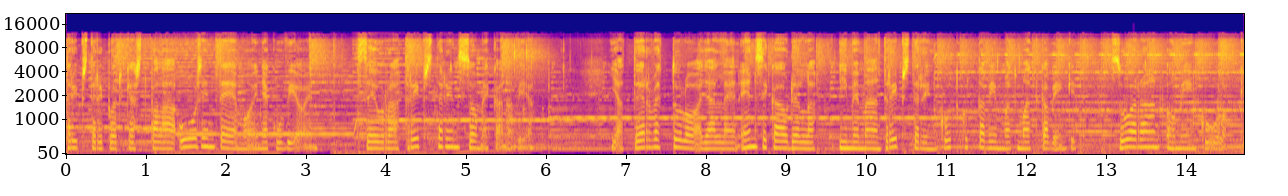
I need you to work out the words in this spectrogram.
Tripsteri Podcast palaa uusin teemoin ja kuvioin. Seuraa Tripsterin somekanavia. Ja tervetuloa jälleen ensi kaudella imemään Tripsterin kutkuttavimmat matkavinkit suoraan omiin kuulokkeisiin.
